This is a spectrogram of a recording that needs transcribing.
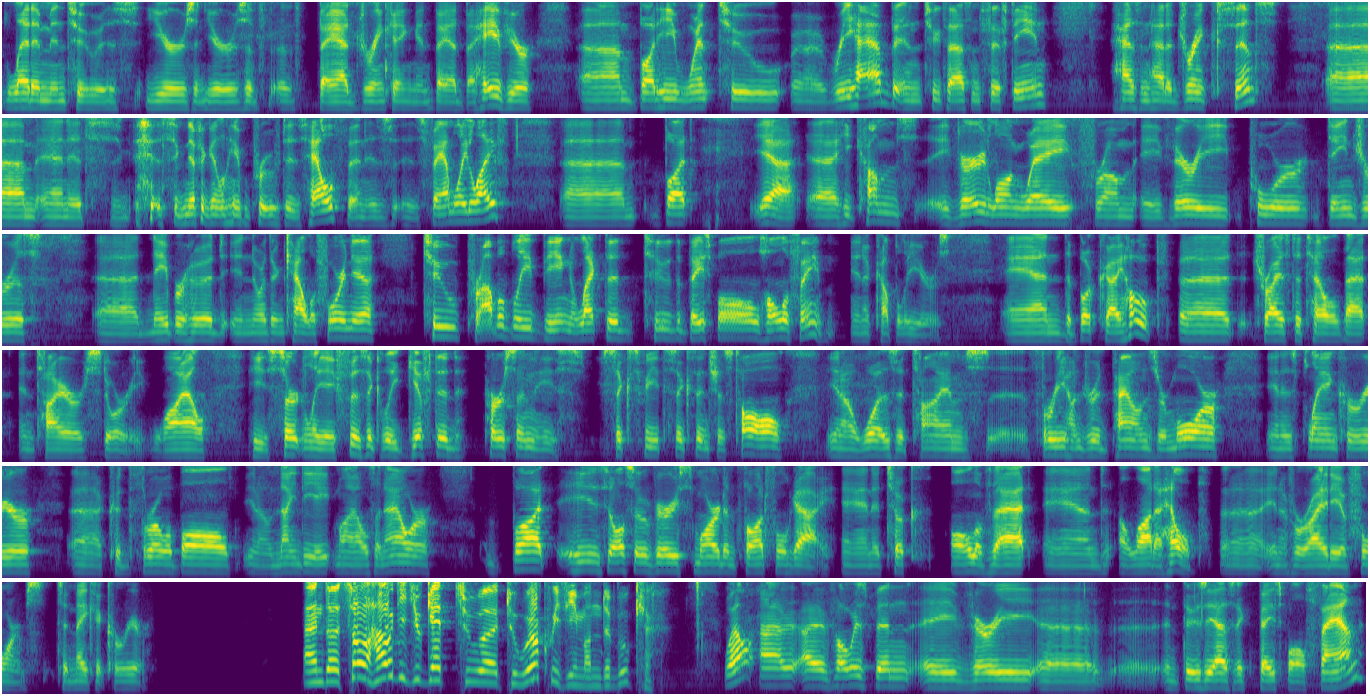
led him into his years and years of, of bad drinking and bad behavior. Um, but he went to uh, rehab in 2015, hasn't had a drink since. Um, and it's, it's, significantly improved his health and his, his family life. Um, but yeah, uh, he comes a very long way from a very poor, dangerous, uh, neighborhood in Northern California to probably being elected to the Baseball Hall of Fame in a couple of years. And the book, I hope, uh, tries to tell that entire story. While he's certainly a physically gifted person, he's six feet six inches tall, you know, was at times uh, 300 pounds or more in his playing career uh, could throw a ball, you know, 98 miles an hour. But he's also a very smart and thoughtful guy. And it took all of that and a lot of help uh, in a variety of forms to make a career. And uh, so, how did you get to uh, to work with him on the book? Well, I, have always been a very uh, enthusiastic baseball fan,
